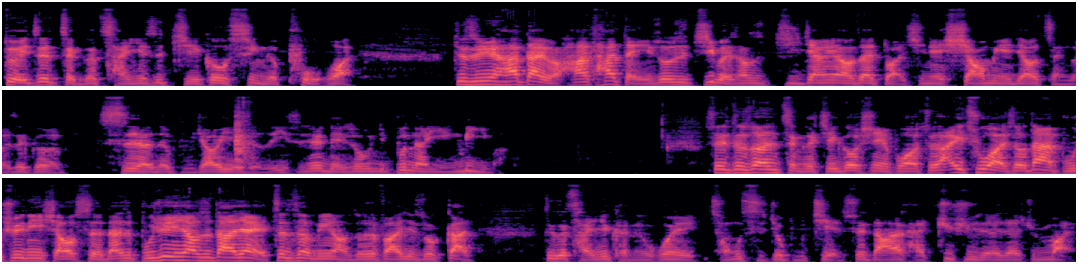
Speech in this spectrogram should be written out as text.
对这整个产业是结构性的破坏，就是因为它代表它它等于说是基本上是即将要在短期内消灭掉整个这个私人的补教业者的意思，就等于说你不能盈利嘛。所以这算是整个结构性的破坏，所以它一出来的时候，当然不确定消失了，但是不确定消失，大家也政策明朗，就会发现说，干这个产业可能会从此就不见，所以大家才继续的再去卖，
